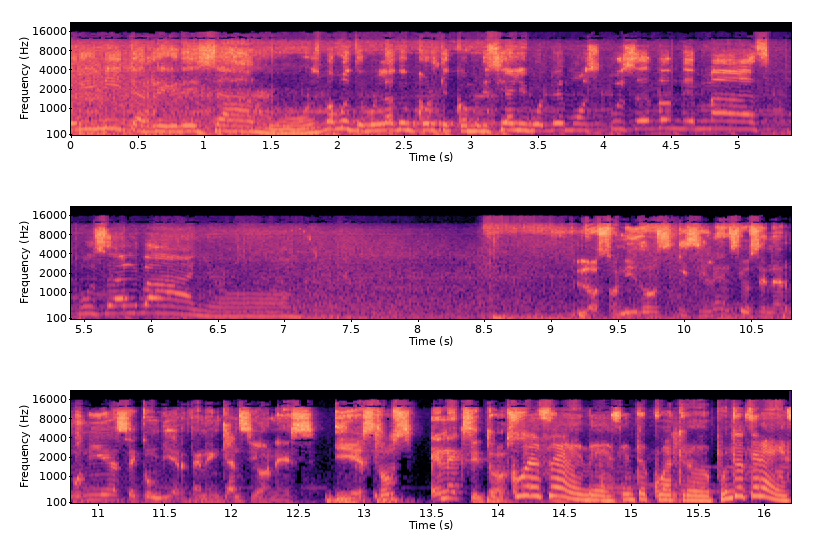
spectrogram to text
Orinita, regresamos. Vamos de volado en corte comercial y volvemos. Pues a dónde más? Pues al baño. Los sonidos y silencios en armonía se convierten en canciones. Y estos en éxitos. QFM 104.3.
